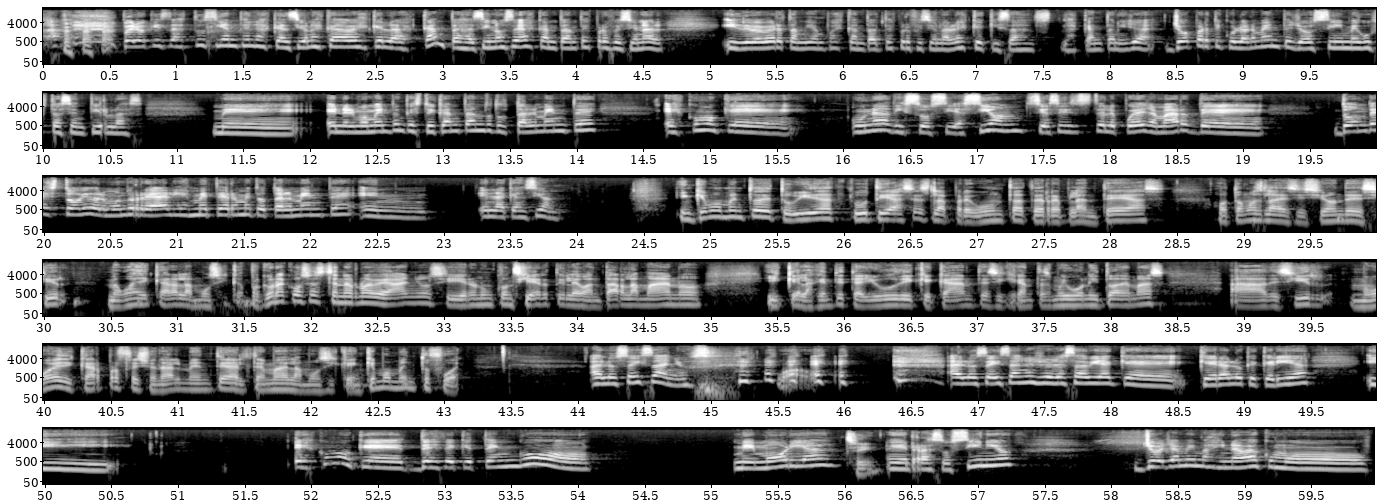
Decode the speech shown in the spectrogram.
pero quizás tú sientes las canciones cada vez que las cantas, así no seas cantante profesional. Y debe haber también pues cantantes profesionales que quizás las cantan y ya. Yo particularmente, yo sí me gusta sentirlas. Me, en el momento en que estoy cantando totalmente, es como que una disociación, si así se le puede llamar, de dónde estoy del mundo real y es meterme totalmente en, la canción. ¿En qué momento de tu vida tú te haces la pregunta, te replanteas o tomas la decisión de decir, me voy a dedicar a la música? Porque una cosa es tener nueve años y ir en un concierto y levantar la mano y que la gente te ayude y que cantes y que cantes muy bonito además, a decir, me voy a dedicar profesionalmente al tema de la música. ¿En qué momento fue? A los seis años. Wow. a los seis años yo ya sabía que, era lo que quería y es como que desde que tengo memoria, eh, raciocinio, yo ya me imaginaba como,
